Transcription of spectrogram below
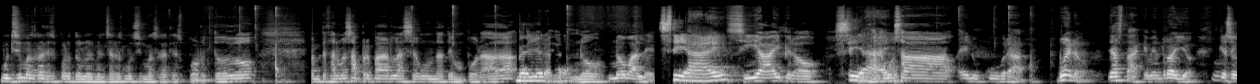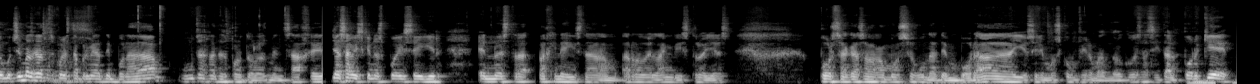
Muchísimas gracias por todos los mensajes, muchísimas gracias por todo. Empezaremos a preparar la segunda temporada. Voy a llorar. No, no vale. Sí hay. Sí hay, pero Sí vamos a elucubrar. Bueno, ya está, que me enrollo. Que que muchísimas gracias por esta primera temporada. Muchas gracias por todos los mensajes. Ya sabéis que nos podéis seguir en nuestra página de Instagram, arroba Destroyers, por si acaso hagamos segunda temporada y os iremos confirmando cosas y tal. Porque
